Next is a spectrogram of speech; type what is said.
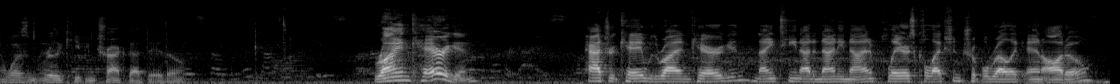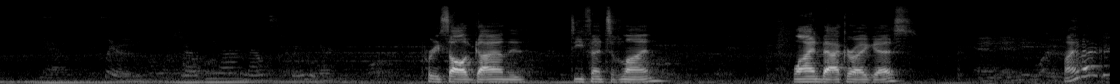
I wasn't really keeping track that day, though. Ryan Kerrigan. Patrick K with Ryan Kerrigan. 19 out of 99. Players Collection, Triple Relic, and Auto. Pretty solid guy on the defensive line. Linebacker, I guess. Linebacker?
